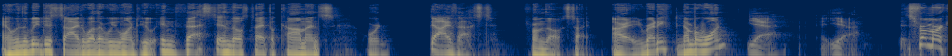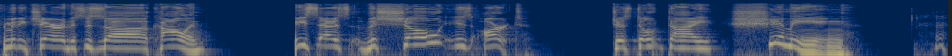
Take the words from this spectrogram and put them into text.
And when we decide whether we want to invest in those type of comments or divest from those type. All right, you ready? Number one. Yeah. Yeah. It's from our committee chair. This is uh, Colin. He says the show is art. Just don't die shimmying.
